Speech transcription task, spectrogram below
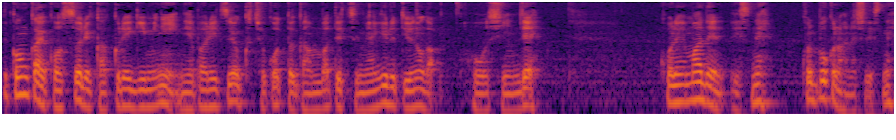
で今回こっそり隠れ気味に粘り強くちょこっと頑張って積み上げるというのが方針でこれまでですねこれ僕の話ですね、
